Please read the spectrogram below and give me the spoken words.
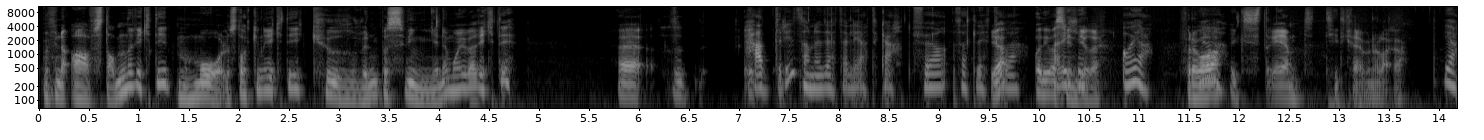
Du må finne avstanden riktig, du må måle stokken riktig, kurven på svingene må jo være riktig. Uh, så, Hadde de sånne detaljerte kart før satellitter? ja, og de var sinndyre. Å ja. For det var Ja. ekstremt tidkrevende å lage. Ja.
